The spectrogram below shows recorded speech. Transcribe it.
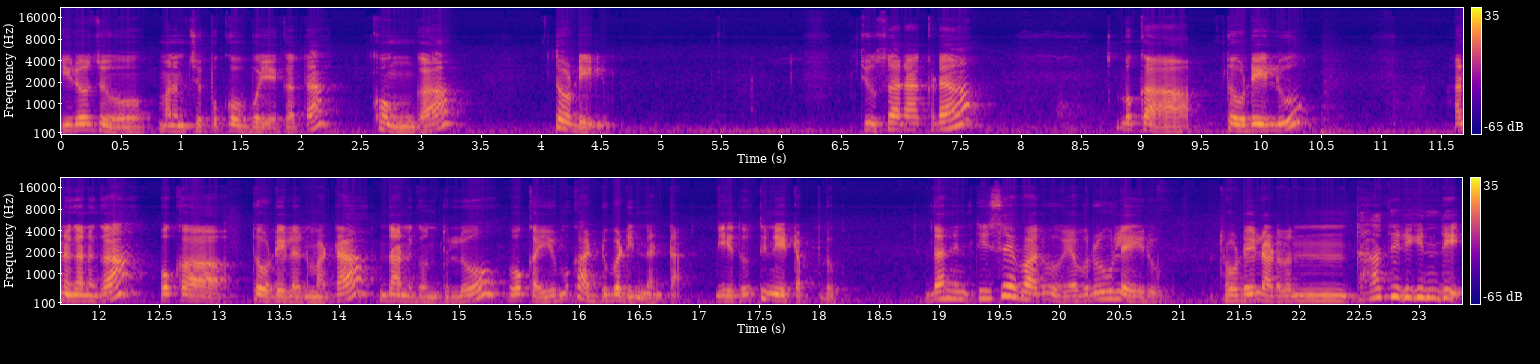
ఈరోజు మనం చెప్పుకోబోయే కథ కొంగ తోడేలు. చూసారా అక్కడ? ఒక తోడేలు అనగనగా ఒక తోడేలు అనమాట దాని గొంతులో ఒక ఎముక అడ్డుపడిందంట. ఏదో తినేటప్పుడు. దానిని తీసేవారు ఎవరూ లేరు. తోడేలు అడవంతా తిరిగింది.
